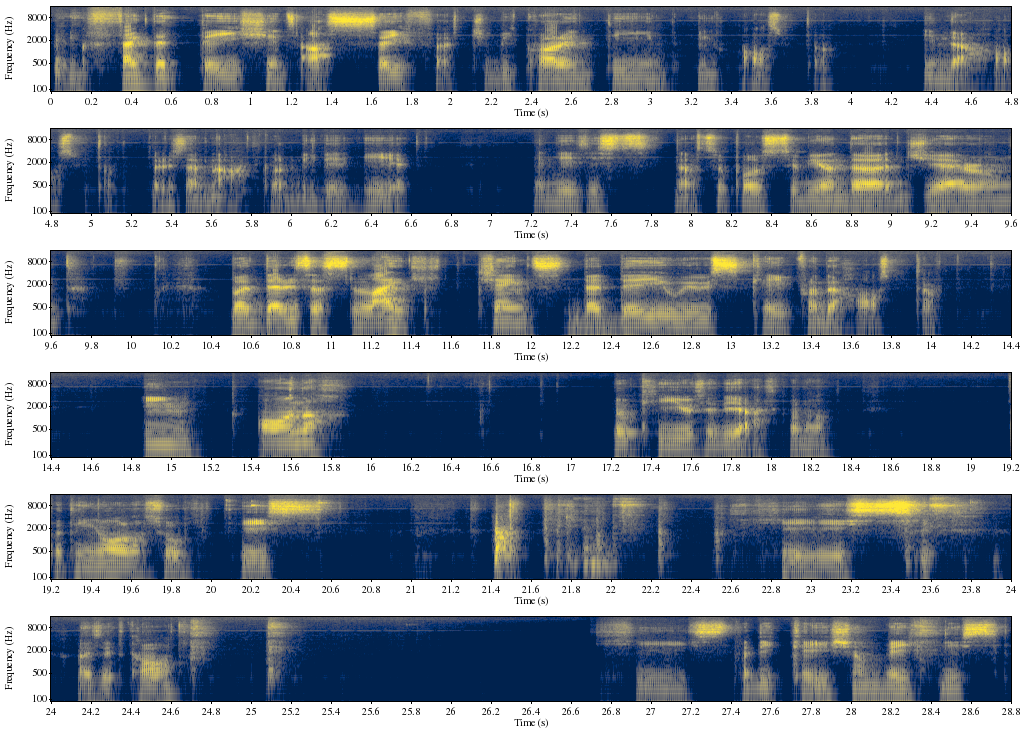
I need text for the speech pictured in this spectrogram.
Infected patients are safer to be quarantined in hospital. In the hospital, there is an article needed here, and this is not supposed to be on the gerund but there is a slight chance that they will escape from the hospital. In honor, look, he used the article but in honor to his, his, what is it called? His dedication make this,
